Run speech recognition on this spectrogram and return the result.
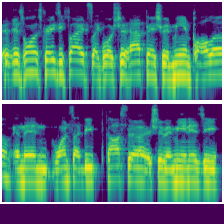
it's one of those crazy fights. Like, what should have happened? It should have been me and Paulo, and then once I beat Costa, it should have been me and Izzy.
